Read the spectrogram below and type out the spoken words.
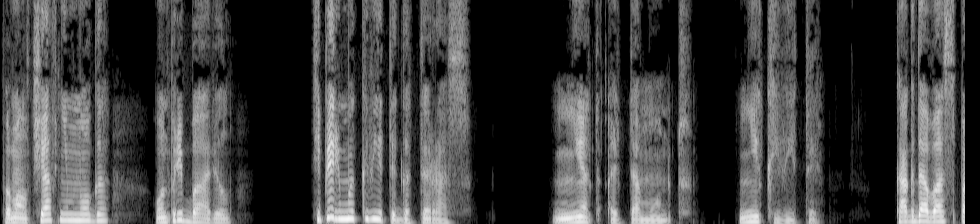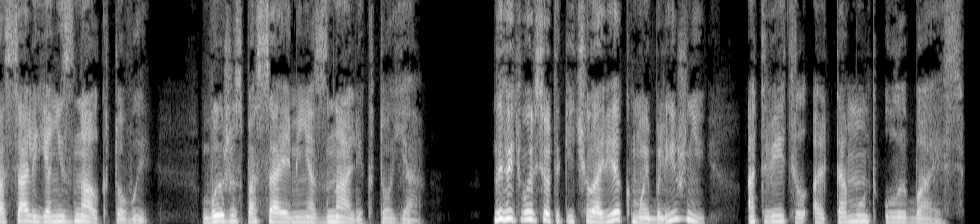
Помолчав немного, он прибавил. «Теперь мы квиты, Гатерас». «Нет, Альтамонт, не квиты. Когда вас спасали, я не знал, кто вы. Вы же, спасая меня, знали, кто я. Да ведь вы все-таки человек, мой ближний, — ответил Альтамонт, улыбаясь.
